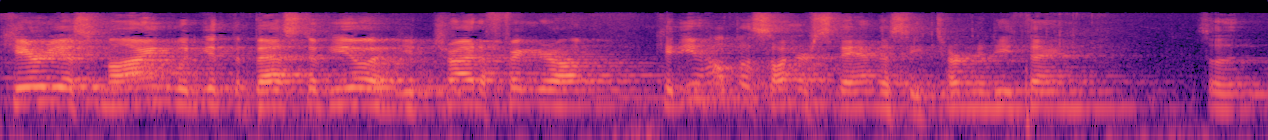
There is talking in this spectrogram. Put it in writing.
curious mind would get the best of you and you'd try to figure out can you help us understand this eternity thing? So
